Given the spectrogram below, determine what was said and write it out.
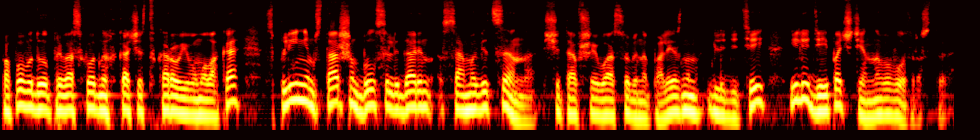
По поводу превосходных качеств коровьего молока с Плинием старшим был солидарен сам Авиценна, считавший его особенно полезным для детей и людей почтенного возраста,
